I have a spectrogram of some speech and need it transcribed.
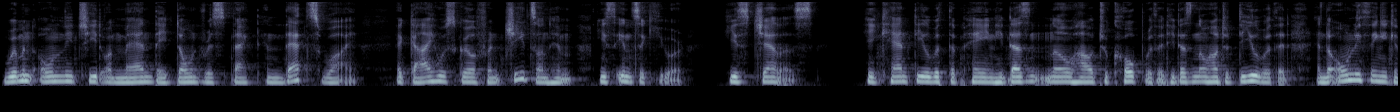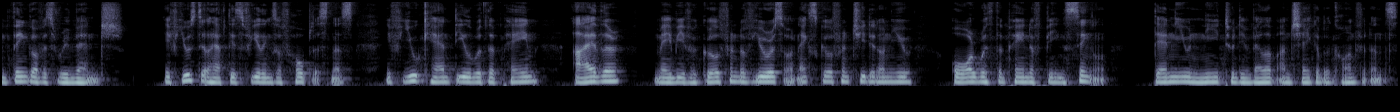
Women only cheat on men they don't respect, and that's why a guy whose girlfriend cheats on him, he's insecure, he's jealous, he can't deal with the pain. He doesn't know how to cope with it. He doesn't know how to deal with it. And the only thing he can think of is revenge. If you still have these feelings of hopelessness, if you can't deal with the pain, either maybe if a girlfriend of yours or an ex-girlfriend cheated on you, or with the pain of being single, then you need to develop unshakable confidence.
